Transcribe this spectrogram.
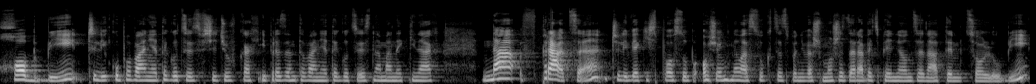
hobby, czyli kupowanie tego, co jest w sieciówkach i prezentowanie tego, co jest na manekinach, na, w pracę, czyli w jakiś sposób osiągnęła sukces, ponieważ może zarabiać pieniądze na tym, co lubi.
